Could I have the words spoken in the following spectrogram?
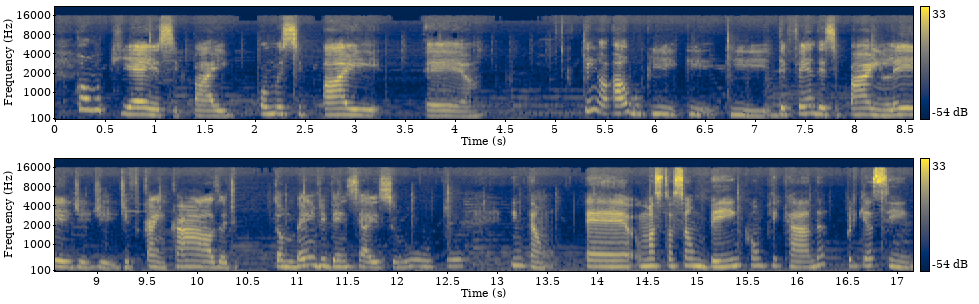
Como que é esse pai? Como esse pai é, tem algo que, que, que defenda esse pai em lei de, de, de ficar em casa, de também vivenciar esse luto? Então, é uma situação bem complicada, porque assim,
